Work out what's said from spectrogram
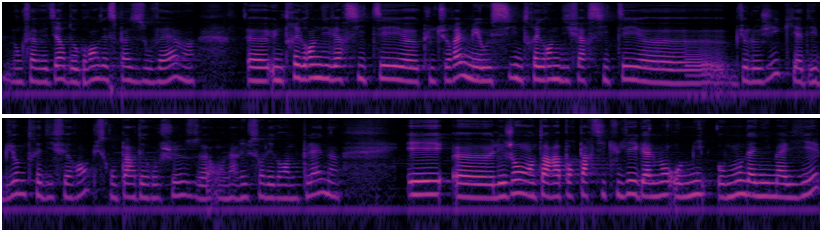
Donc ça veut dire de grands espaces ouverts euh, une très grande diversité euh, culturelle, mais aussi une très grande diversité euh, biologique. Il y a des biomes très différents, puisqu'on part des rocheuses, on arrive sur les grandes plaines. Et les gens ont un rapport particulier également au monde animalier.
